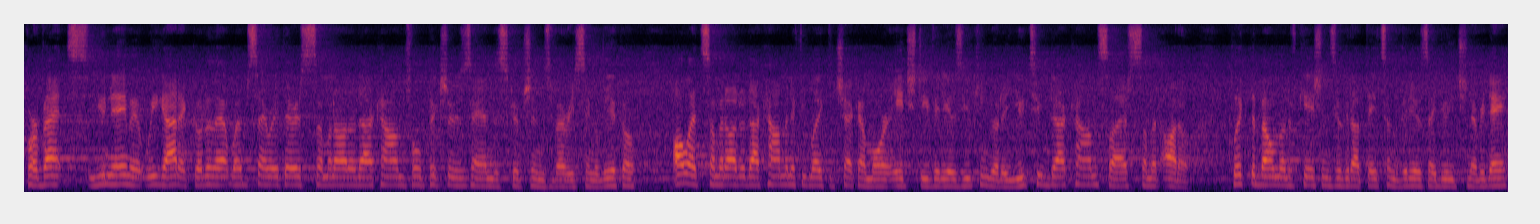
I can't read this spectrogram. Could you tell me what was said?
Corvettes, you name it, we got it. Go to that website right there, summitauto.com, full pictures and descriptions of every single vehicle all at summitauto.com. And if you'd like to check out more HD videos, you can go to youtube.com slash summitauto. Click the bell notifications, you'll get updates on the videos I do each and every day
